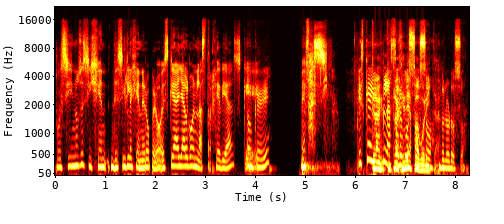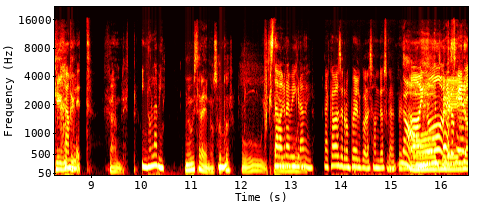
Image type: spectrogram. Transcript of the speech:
pues sí, no sé si gen- decirle género, pero es que hay algo en las tragedias que me fascina. Es que hay Tra- un placer gozoso, favorita. doloroso. ¿Qué- te- Hamlet. Hamlet. Y no la vi. ¿No viste la de nosotros? Uy, Porque estaba grave y grave. Acabas de romper el corazón de Oscar, pero No, Ay, no, hombre, pero yo- quería,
